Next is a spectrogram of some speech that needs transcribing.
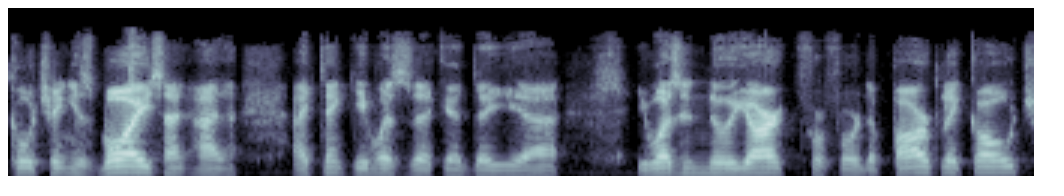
coaching his boys. I I, I think he was the, the uh, he was in New York for for the power play coach.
